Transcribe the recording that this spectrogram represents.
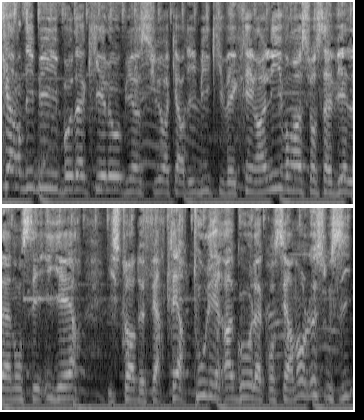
Cardi B, Bodak Yellow, bien sûr. Cardi B qui va écrire un livre hein, sur sa vie, elle l'a annoncé hier, histoire de faire taire tous les ragots la concernant. Le souci,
